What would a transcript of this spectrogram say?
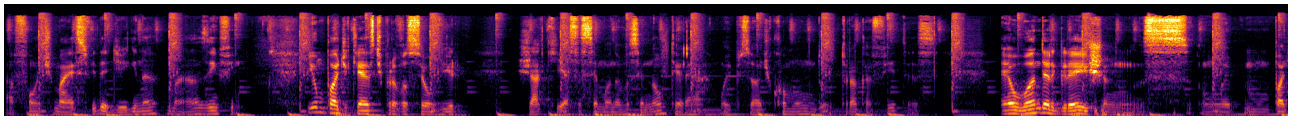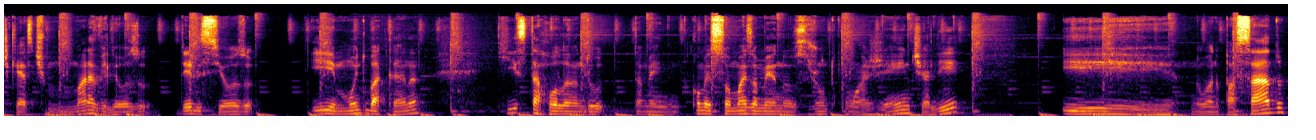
a fonte mais fidedigna, mas enfim. E um podcast para você ouvir, já que essa semana você não terá o episódio comum do Troca Fitas, é o Undergrations, um, um podcast maravilhoso, delicioso e muito bacana, que está rolando também, começou mais ou menos junto com a gente ali, e no ano passado.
